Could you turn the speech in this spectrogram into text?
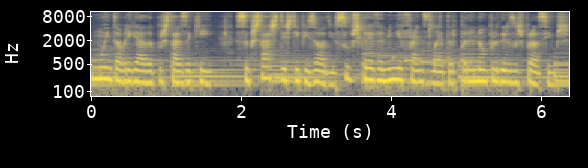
Muito obrigada por estares aqui. Se gostaste deste episódio, subscreve a minha Friends Letter para não perderes os próximos.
